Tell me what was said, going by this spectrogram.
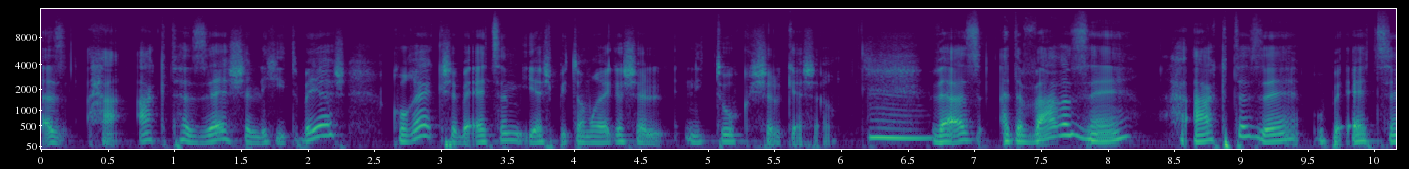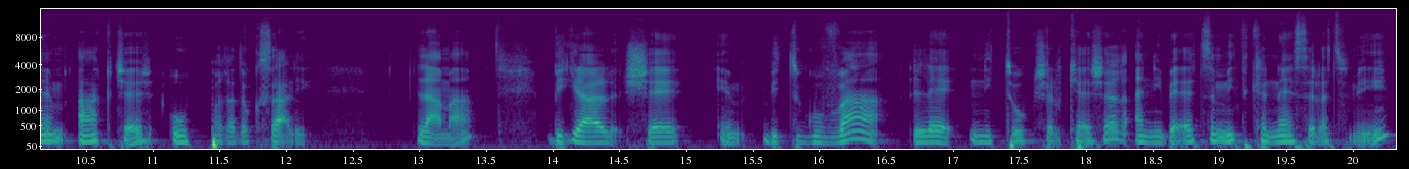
אז האקט הזה של להתבייש קורה כשבעצם יש פתאום רגע של ניתוק של קשר. Mm. ואז הדבר הזה, האקט הזה, הוא בעצם אקט שהוא פרדוקסלי. למה? בגלל שבתגובה לניתוק של קשר, אני בעצם מתכנס אל עצמי,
